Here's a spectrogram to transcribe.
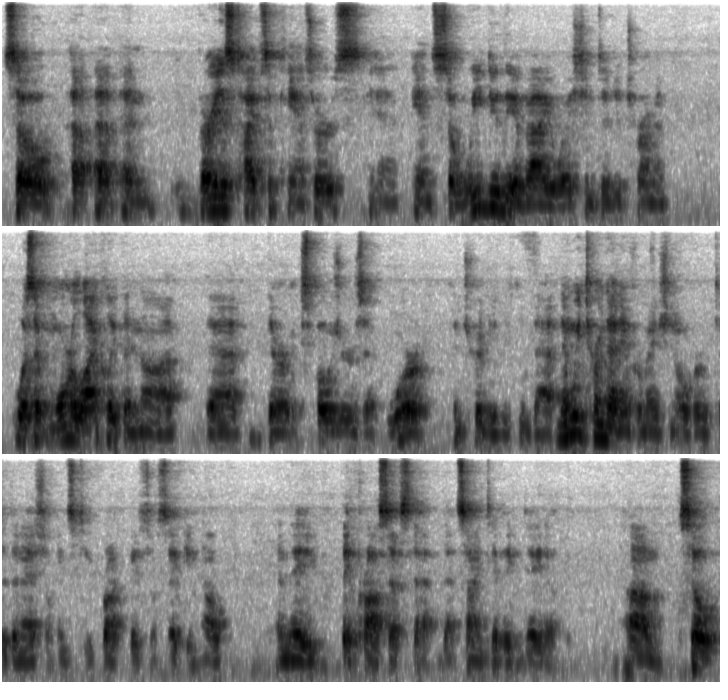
So, uh, uh, and various types of cancers. And, and so we do the evaluation to determine was it more likely than not that their exposures at work contributed to that. And then we turn that information over to the National Institute for Occupational Safety and Health, and they, they process that, that scientific data. Um, so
